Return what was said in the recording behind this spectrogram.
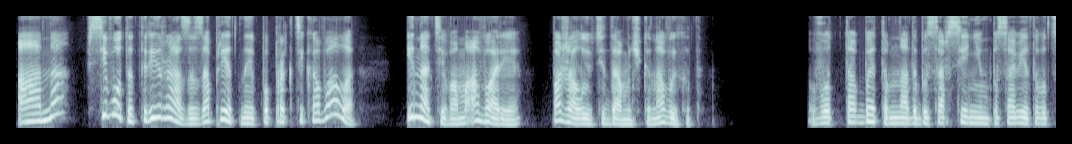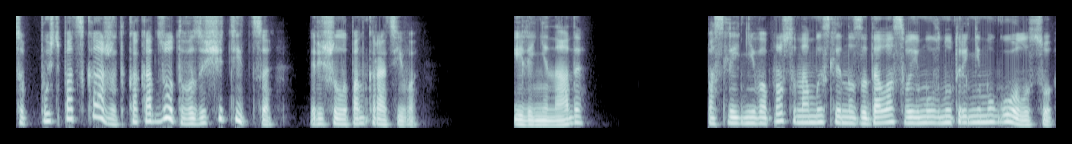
а она всего-то три раза запретное попрактиковала, и нате вам авария, пожалуйте, дамочка, на выход. Вот об этом надо бы с Арсением посоветоваться, пусть подскажет, как от Зотова защититься, решила Панкратьева. Или не надо? Последний вопрос она мысленно задала своему внутреннему голосу.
